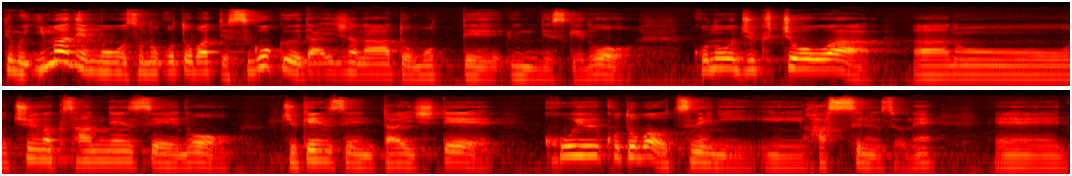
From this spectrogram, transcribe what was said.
でも今でもその言葉ってすごく大事だなと思ってるんですけど、この塾長は、あの中学3年生の受験生に対して、こういう言葉を常に発するんですよね。えー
